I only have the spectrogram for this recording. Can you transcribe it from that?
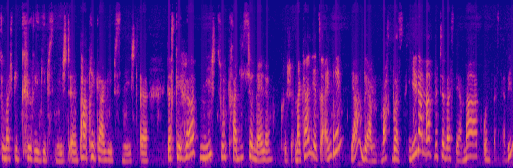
zum Beispiel Curry gibt's nicht, äh, Paprika gibt's nicht. Äh, das gehört nicht zur traditionellen Küche. Man kann jetzt einbringen, ja, wer macht was, jeder macht bitte, was der mag und was er will,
